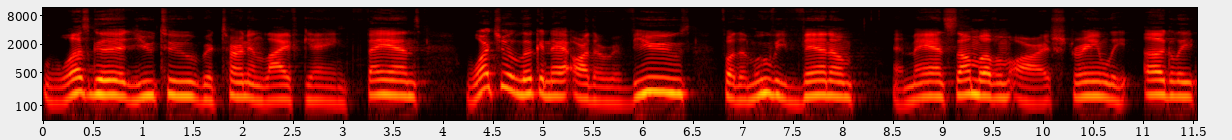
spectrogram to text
What's good, YouTube returning life gang fans? What you're looking at are the reviews for the movie Venom, and man, some of them are extremely ugly.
